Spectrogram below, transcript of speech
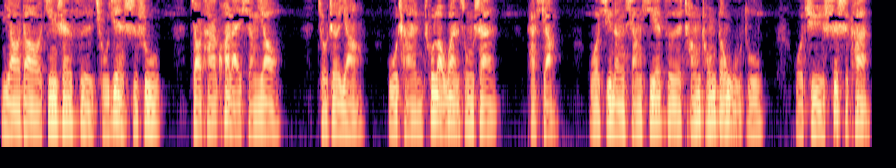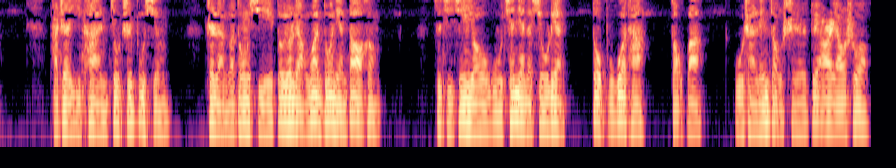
你要到金山寺求见师叔。”叫他快来降妖。就这样，悟禅出了万松山。他想，我既能降蝎子、长虫等五毒，我去试试看。”他这一看就知不行，这两个东西都有两万多年道行，自己仅有五千年的修炼，斗不过他。走吧。悟禅临走时对二妖说：“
